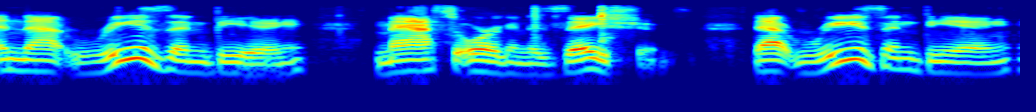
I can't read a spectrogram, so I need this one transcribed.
And that reason being mass organizations. That reason being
